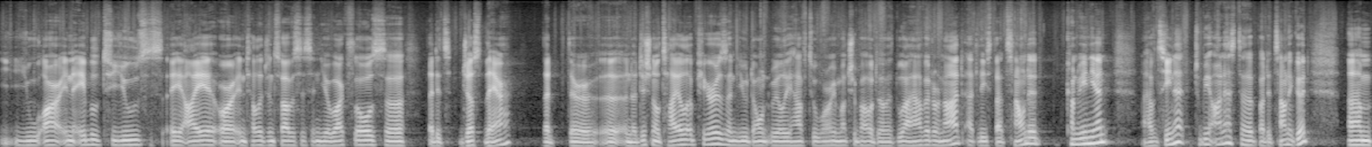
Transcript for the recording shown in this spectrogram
you are enabled to use AI or intelligent services in your workflows, uh, that it's just there, that there uh, an additional tile appears and you don't really have to worry much about uh, do I have it or not. At least that sounded convenient. I haven't seen it, to be honest, uh, but it sounded good. Um,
